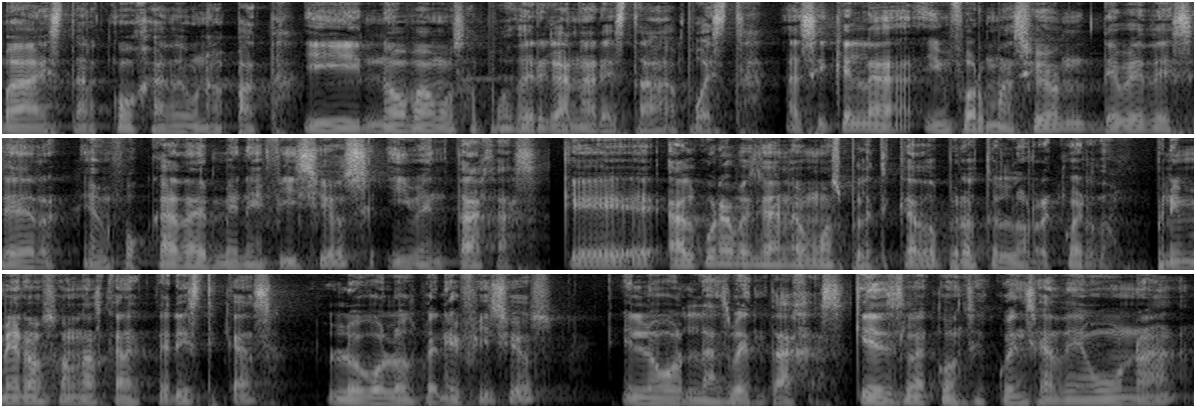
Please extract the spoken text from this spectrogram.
va a estar coja de una pata y no vamos a poder ganar esta apuesta. Así que la información debe de ser enfocada en beneficios y ventajas, que ya lo hemos platicado, pero te lo recuerdo. Primero son las características, luego los beneficios y luego las ventajas, que es la consecuencia de una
